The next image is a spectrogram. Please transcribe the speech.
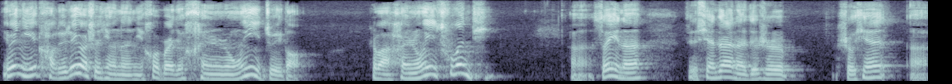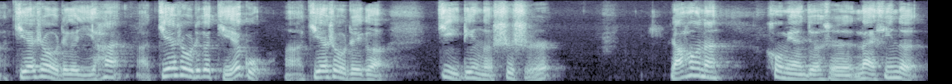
因为你考虑这个事情呢，你后边就很容易追高。是吧？很容易出问题，啊，所以呢，就现在呢，就是首先啊，接受这个遗憾啊，接受这个结果啊，接受这个既定的事实，然后呢，后面就是耐心的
